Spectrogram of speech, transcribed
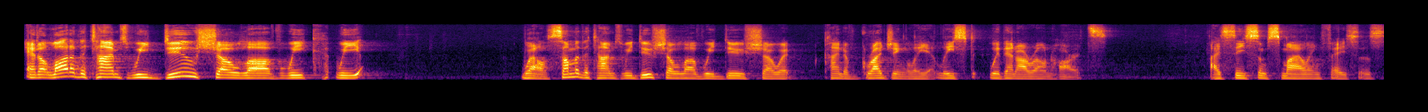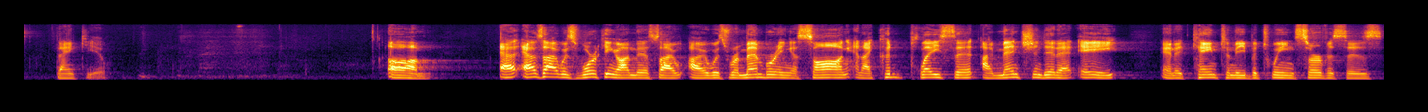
and a lot of the times we do show love, we we well, some of the times we do show love, we do show it kind of grudgingly, at least within our own hearts. I see some smiling faces. Thank you. Um, as I was working on this, I, I, was remembering a song and I couldn't place it. I mentioned it at eight, and it came to me between services.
